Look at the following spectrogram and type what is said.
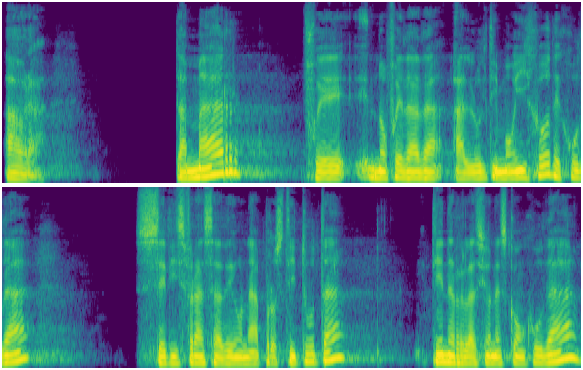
Ahora, Tamar no fue dada al último hijo de Judá, se disfraza de una prostituta, tiene relaciones con Judá,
